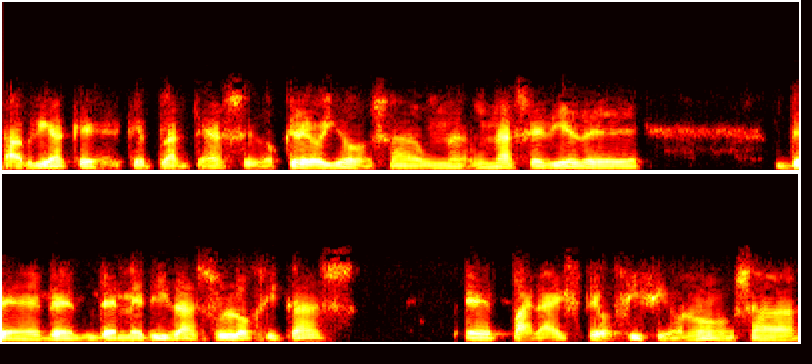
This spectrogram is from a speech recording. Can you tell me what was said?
habría que, que, planteárselo, creo yo, o sea, una, una serie de, de, medidas lógicas eh, para este oficio, ¿no? O sea,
